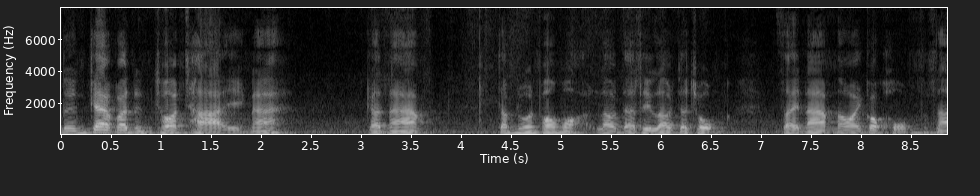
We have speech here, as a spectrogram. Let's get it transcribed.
หนึ่งแก้วก็หนึ่งช้อนชาเองนะกับน้ำจำนวนพอเหมาะแล้วแต่ที่เราจะชง ใส่น้ำน้อยก็ขม น้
